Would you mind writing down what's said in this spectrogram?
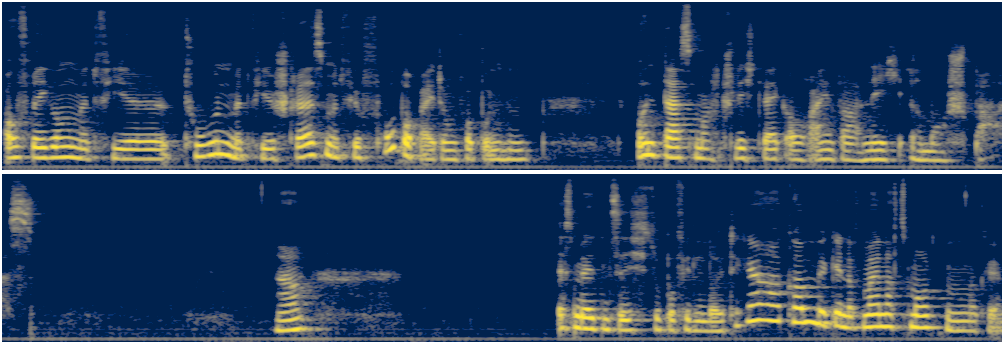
Aufregung, mit viel Tun, mit viel Stress, mit viel Vorbereitung verbunden. Und das macht schlichtweg auch einfach nicht immer Spaß. Ja. Es melden sich super viele Leute, ja, komm, wir gehen auf Weihnachtsmarkt. Hm, okay.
